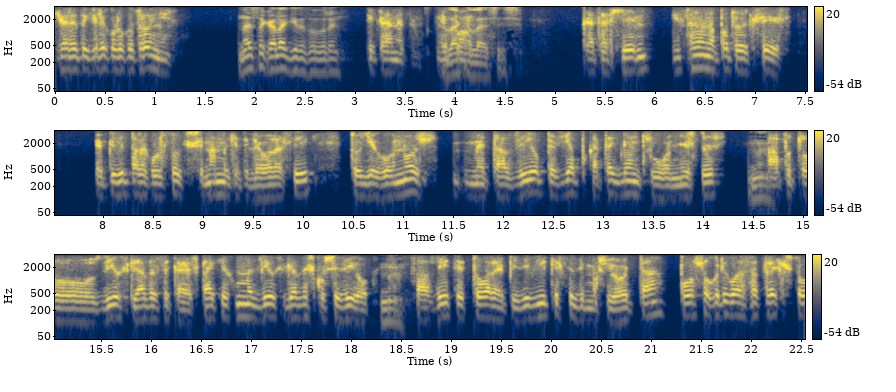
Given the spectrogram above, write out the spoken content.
Χαίρετε κύριε Κολοκοτρώνη. Να είστε καλά, κύριε Θοδωρέ. Τι κάνετε; Καλά, Λοιπόν, καλά, εσείς. Καταρχήν ήθελα να πω το εξής. Επειδή παρακολουθώ συχνά με και τηλεόραση, το γεγονός με τα δύο παιδιά που κατέγγειλαν τους γονείς τους Ναι. από το 2017 και έχουμε 2022. Ναι. Θα δείτε τώρα, επειδή βγήκε στη δημοσιότητα, πόσο γρήγορα θα τρέξει το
